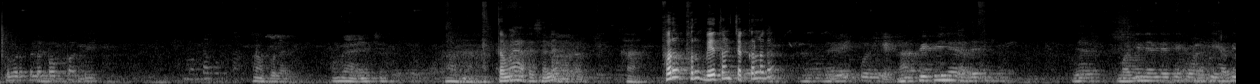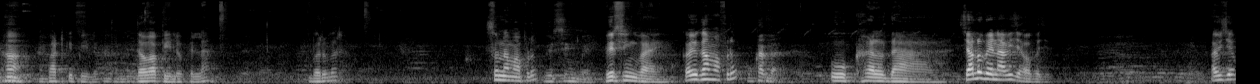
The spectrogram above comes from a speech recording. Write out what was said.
ખબર પેલા પપ્પા કે હા બોલાય અમે અહીંયા છું હા હા હા. તમે હાથે છે ને હા ફરો ફરો બે ત્રણ ચક્કર લગા હા પીપીને હા વાટકી પી લો. તમે દવા પી લો પહેલાં. બરોબર? શું નામ આપણું? વીરસિંહભાઈ. વીરસિંહભાઈ. કયું ગામ આપણું? ઉખલદા. ઉખલદા. ચાલો બેન આવી જાઓ પછી. આવી જાઓ.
